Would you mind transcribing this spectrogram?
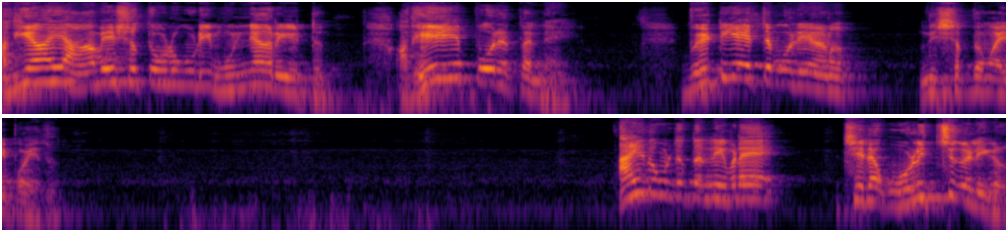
അതിയായ ആവേശത്തോടുകൂടി മുന്നേറിയിട്ട് അതേപോലെ തന്നെ വെടിയേറ്റ പോലെയാണ് നിശബ്ദമായി പോയത്. ആയതുകൊണ്ട് തന്നെ ഇവിടെ ചില ഒളിച്ചുകളികൾ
